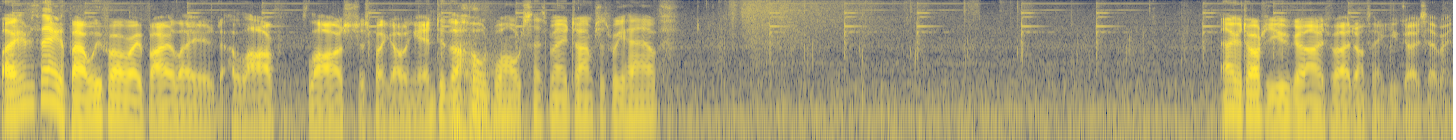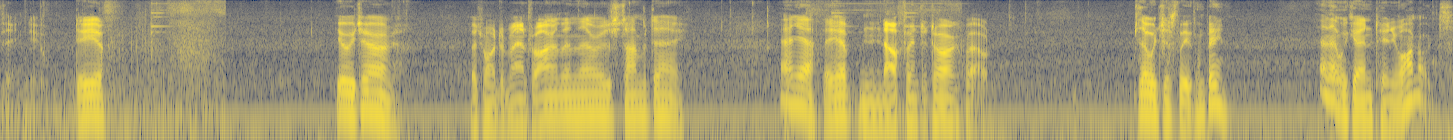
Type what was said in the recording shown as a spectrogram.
Like, if you think about it, we've already violated a lot of laws just by going into the old walls as many times as we have. I could talk to you guys, but I don't think you guys have anything new. Do you? You returned. There's more demand for iron than there is time of day. And yeah, they have nothing to talk about. So we just leave them be. And then we continue onwards.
